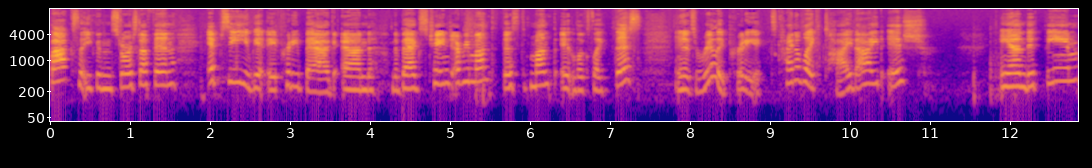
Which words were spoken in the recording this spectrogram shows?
box that you can store stuff in. Ipsy, you get a pretty bag, and the bags change every month. This month it looks like this, and it's really pretty. It's kind of like tie-dyed-ish. And the theme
